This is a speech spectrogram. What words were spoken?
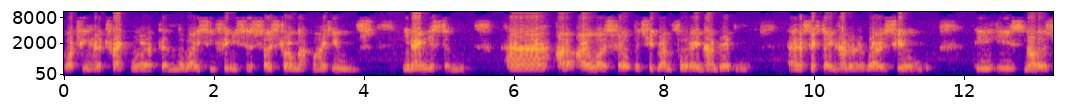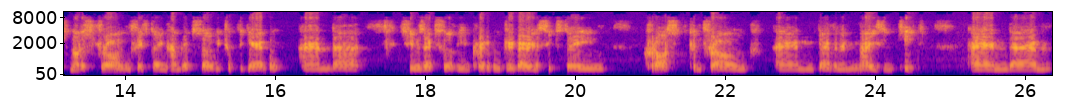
watching her track work and the way she finishes so strong up my hills in Angaston, uh, I, I, always felt that she'd run 1400 and, and a 1500 at Rose Hill is not a not a strong 1500. So we took the gamble, and uh, she was absolutely incredible. Drew barrier 16, crossed, controlled, and gave an amazing kick. And um,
